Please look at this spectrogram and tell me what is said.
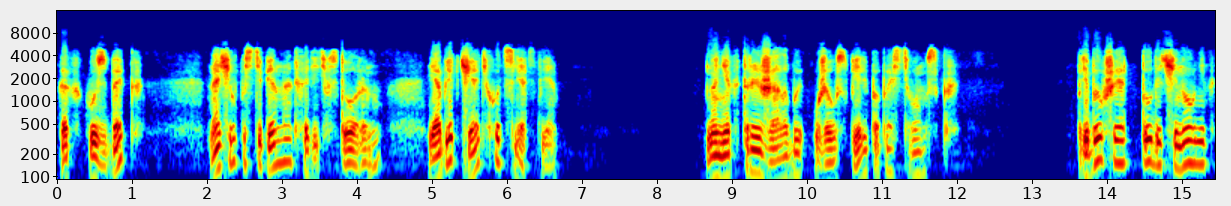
как Кузбек начал постепенно отходить в сторону и облегчать ход следствия но некоторые жалобы уже успели попасть в Омск. Прибывший оттуда чиновник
